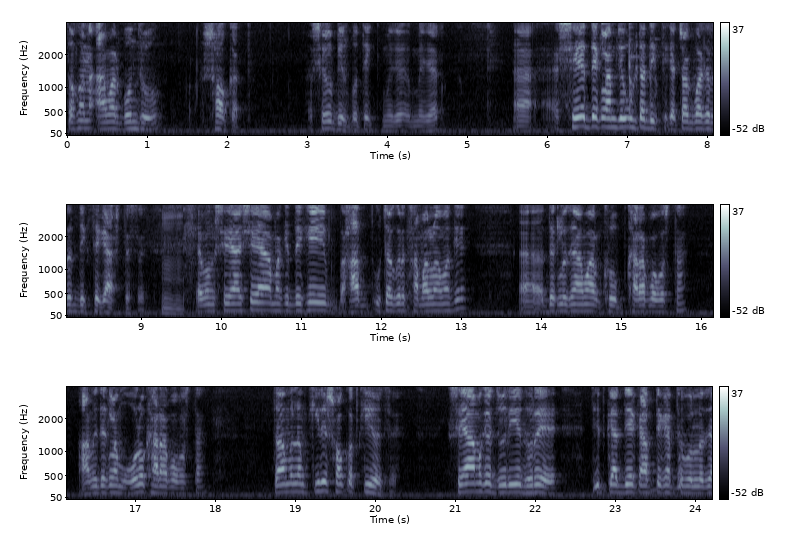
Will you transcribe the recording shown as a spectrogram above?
তখন আমার বন্ধু শওকত সেও বীর প্রতীক মেজর- সে দেখলাম যে উল্টা দিক থেকে চকবাজারের দিক থেকে আসতেছে। এবং সে এসে আমাকে দেখেই হাত উঁচা করে থামালো আমাকে দেখল যে আমার খুব খারাপ অবস্থা। আমি দেখলাম ওরও খারাপ অবস্থা। তো আমি বললাম কিরে শকত কি হয়েছে? সে আমাকে জড়িয়ে ধরে চিৎকার দিয়ে কাঁদতে কাঁদতে বলল যে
